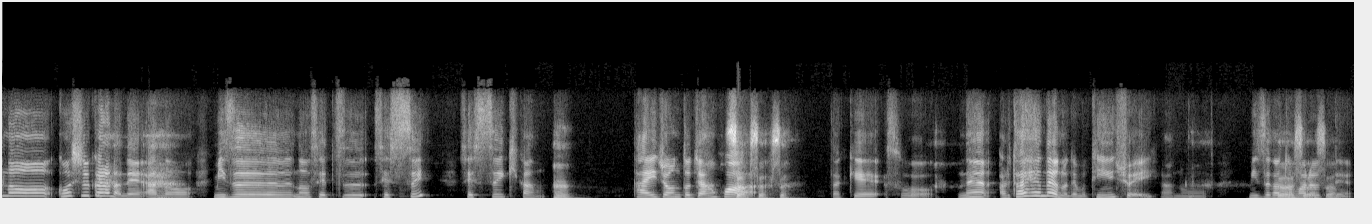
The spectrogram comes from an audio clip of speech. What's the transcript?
の、今週からだね、あの、水の節節水？節水期間、うん。台中とジャンフそうァそうそう。だけ、そう、ね、あれ大変だよね、でも、ティンシュエイ、あの、水が止まるって、そうそうそう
